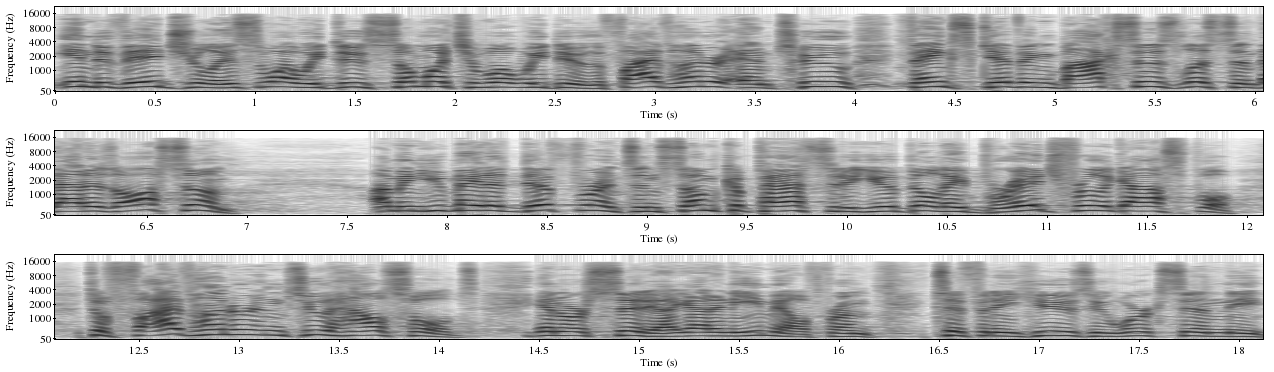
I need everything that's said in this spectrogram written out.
individually. This is why we do so much of what we do. The 502 Thanksgiving boxes, listen, that is awesome. I mean, you've made a difference in some capacity. You have built a bridge for the gospel to 502 households in our city. I got an email from Tiffany Hughes, who works in the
